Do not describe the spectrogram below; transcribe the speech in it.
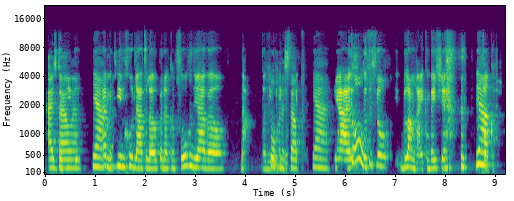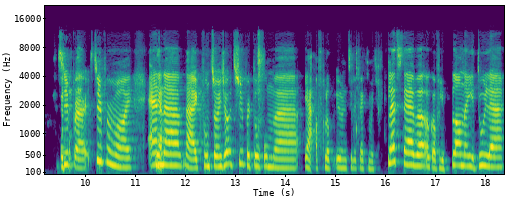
uitbouwen. Ja, mijn team goed laten lopen. En dan kan ik volgend jaar wel nou, wat volgende stap. Ja, Ja, Tof. dat is wel belangrijk. Een beetje ja focus. super, super mooi. En eh, nou, ik vond het sowieso het super tof om eh, ja, afgelopen uur natuurlijk lekker met je gekletst te hebben. Ook over je plannen, je doelen.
